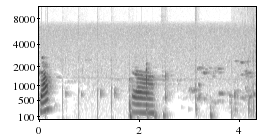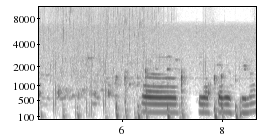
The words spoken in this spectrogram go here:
Така. А, сега така да стрелям.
